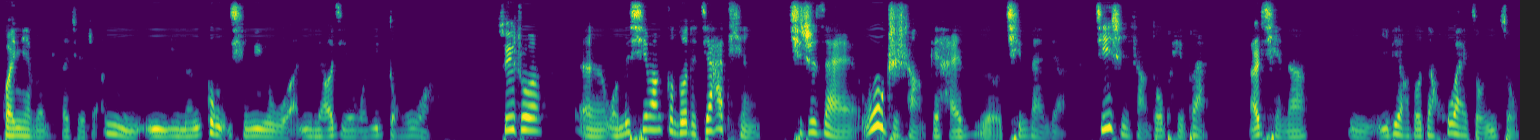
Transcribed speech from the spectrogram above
关键问题他觉着，嗯，你能共情于我，你了解我，你懂我。所以说，嗯，我们希望更多的家庭，其实在物质上给孩子清淡点，精神上多陪伴，而且呢，嗯，一定要多在户外走一走。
